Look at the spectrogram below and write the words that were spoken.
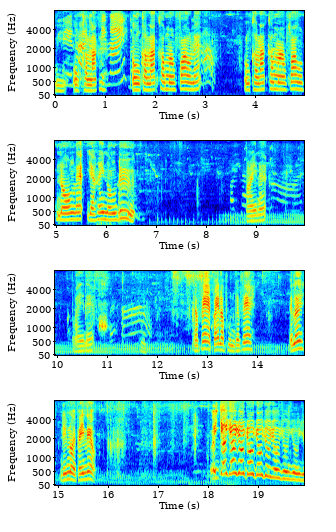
นี่องคลักษณ์ไหมองคลักษณ์เข้ามาเฝ้าแล้วองคลักษณ์เข้ามาเฝ้าน้องแล้วอย่าให้น้องดื้อไปแล้วไปแล้วพุ่นกาแฟไปละผุนกาแฟ ไปเลยเด็กหน่อยไปเร็วเอ้ยโยโยโยโยโยโยโยโยโยโย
